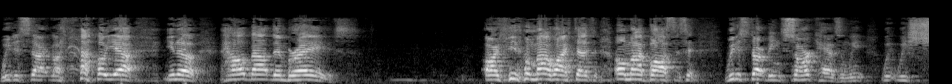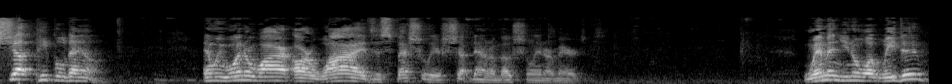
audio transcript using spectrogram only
we just start going, oh yeah, you know, how about them Braves? Or, you know, my wife does, oh, my boss is, we just start being sarcasm. We, we, we shut people down. And we wonder why our wives, especially, are shut down emotionally in our marriages. Women, you know what we do?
